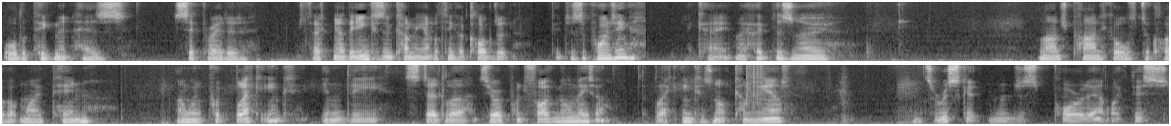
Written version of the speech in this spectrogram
or the pigment has separated. In fact, now the ink isn't coming out, I think I clogged it. A bit disappointing. Okay, I hope there's no large particles to clog up my pen. I'm going to put black ink in the Staedtler 0.5mm. The black ink is not coming out. Let's risk it and just pour it out like this.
